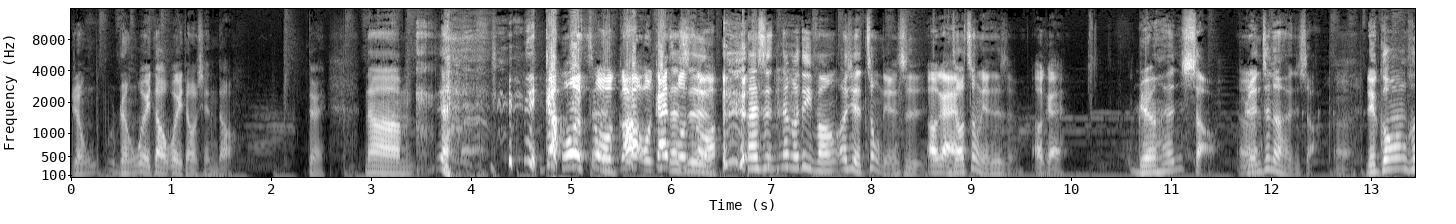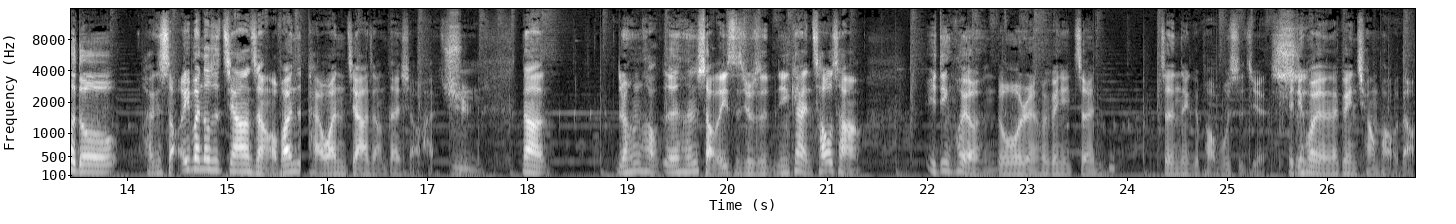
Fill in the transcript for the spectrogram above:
人人味道味道先到。对，那 你刚我说 我刚我该说什么 但是那个地方，而且重点是 OK 你知道重点是什么？？OK，人很少，嗯人真的很少，嗯连观光客都很少，一般都是家长。我发现是台湾家长带小孩去，嗯那人很好，人很少的意思就是，你看操场一定会有很多人会跟你争争那个跑步时间，是一定会有人在跟你抢跑道。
